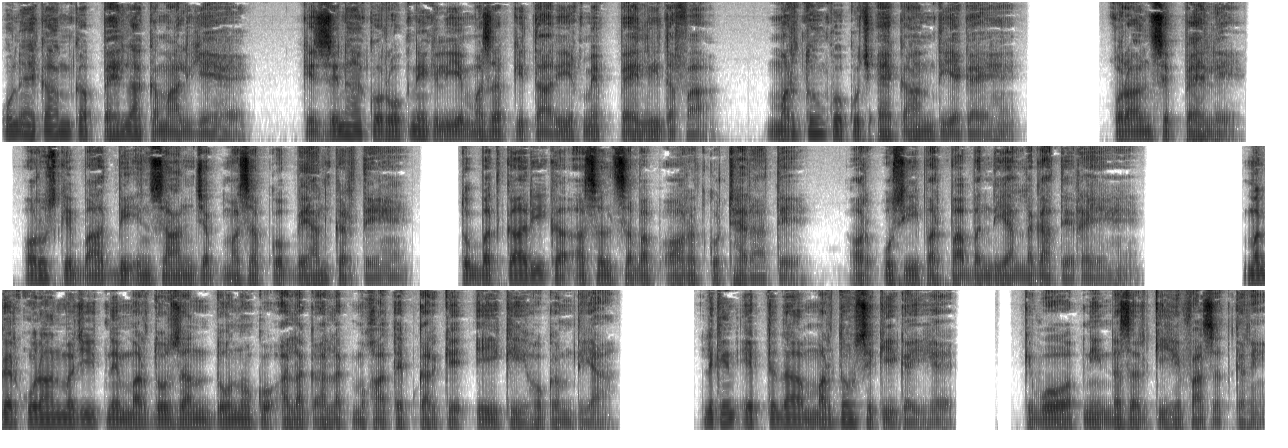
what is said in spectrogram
ان احکام کا پہلا کمال یہ ہے کہ زنا کو روکنے کے لیے مذہب کی تاریخ میں پہلی دفعہ مردوں کو کچھ احکام دیے گئے ہیں۔ قرآن سے پہلے اور اس کے بعد بھی انسان جب مذہب کو بیان کرتے ہیں تو بدکاری کا اصل سبب عورت کو ٹھہراتے اور اسی پر پابندیاں لگاتے رہے ہیں۔ مگر قرآن مجید نے مرد و زن دونوں کو الگ الگ مخاطب کر کے ایک ہی حکم دیا۔ لیکن ابتدا مردوں سے کی گئی ہے کہ وہ اپنی نظر کی حفاظت کریں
